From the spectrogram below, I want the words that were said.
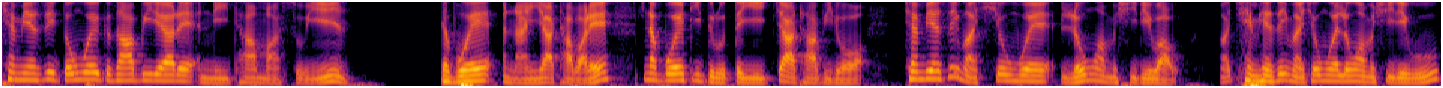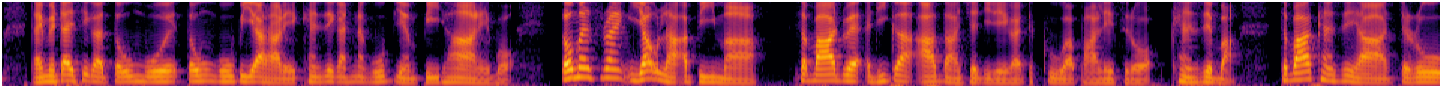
Champions League ၃ပွဲကစားပြီးရတဲ့အနေအထားမှာဆိုရင်တပွဲအနိုင်ရထားပါတယ်နှစ်ပွဲတိသူတို့တည်ကြထားပြီးတော့ Champions League မှာရှုံးပွဲလုံးဝမရှိသေးပါဘူး နော်ချန်ပီယံစ်လိမှာရှုံးပွဲလုံးဝမရှိသေးဘူးဒါပေမဲ့တိုက်စစ်က3ပွဲ3ဂိုးပြရထားတယ်ခန်းစစ်က2ဂိုးပြန်ပြီးထားရတယ်ပေါ့သောမတ်ဖရန့်ရောက်လာအပြီးမှာစပါးအတွက်အဓိကအားသာချက်တွေကတခုကဘာလဲဆိုတော့ခန်းစစ်ပါစပါးခန်းစစ်ဟာကျတို့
